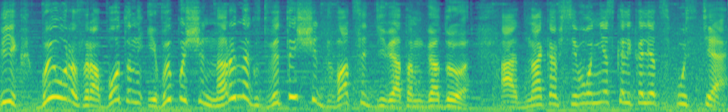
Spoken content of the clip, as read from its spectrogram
BIC был разработан и выпущен на рынок в 2029 году. Однако всего несколько лет спустя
